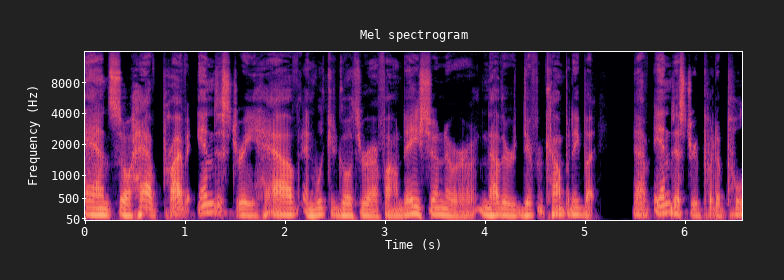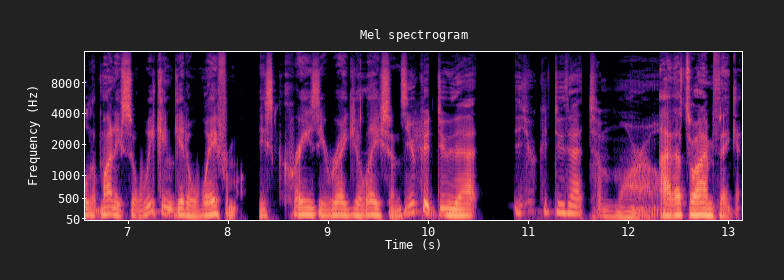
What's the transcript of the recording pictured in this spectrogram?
And so have private industry have, and we could go through our foundation or another different company, but have industry put a pool of money so we can get away from these crazy regulations. You could do that. You could do that tomorrow. Uh, that's what I'm thinking.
